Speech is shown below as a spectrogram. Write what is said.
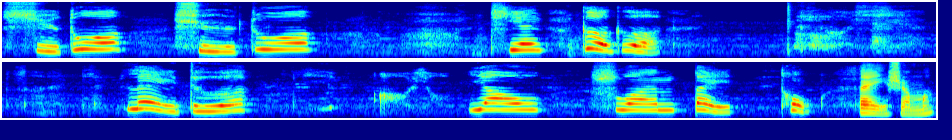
许多许多。天，个个累得腰酸背痛。背什么？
